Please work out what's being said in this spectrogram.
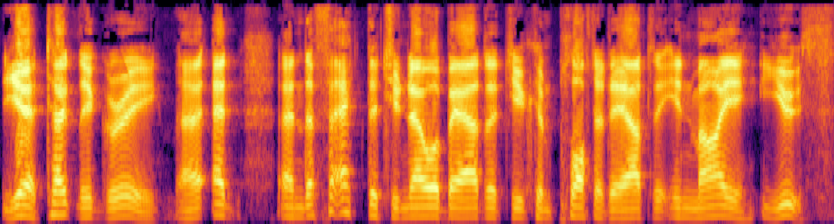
Yeah, totally agree. Uh, and and the fact that you know about it, you can plot it out. In my youth,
